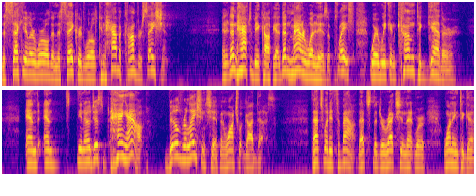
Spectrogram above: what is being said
the secular world and the sacred world can have a conversation. And it doesn't have to be a coffee house, it doesn't matter what it is, a place where we can come together and, and you know, just hang out, build relationship, and watch what God does. That's what it's about. That's the direction that we're wanting to go.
